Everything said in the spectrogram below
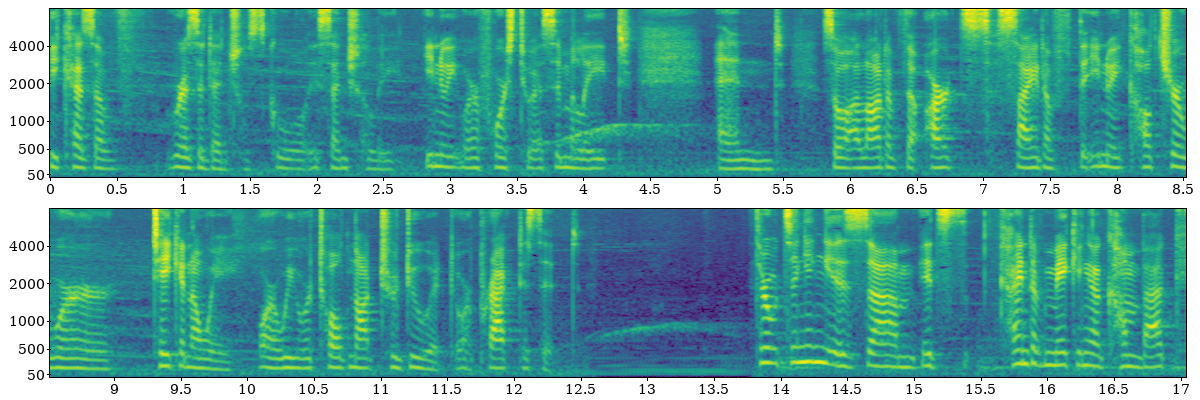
because of residential school, essentially. Inuit were forced to assimilate. And so a lot of the arts side of the Inuit culture were taken away, or we were told not to do it or practice it. Throat singing is um, it's kind of making a comeback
